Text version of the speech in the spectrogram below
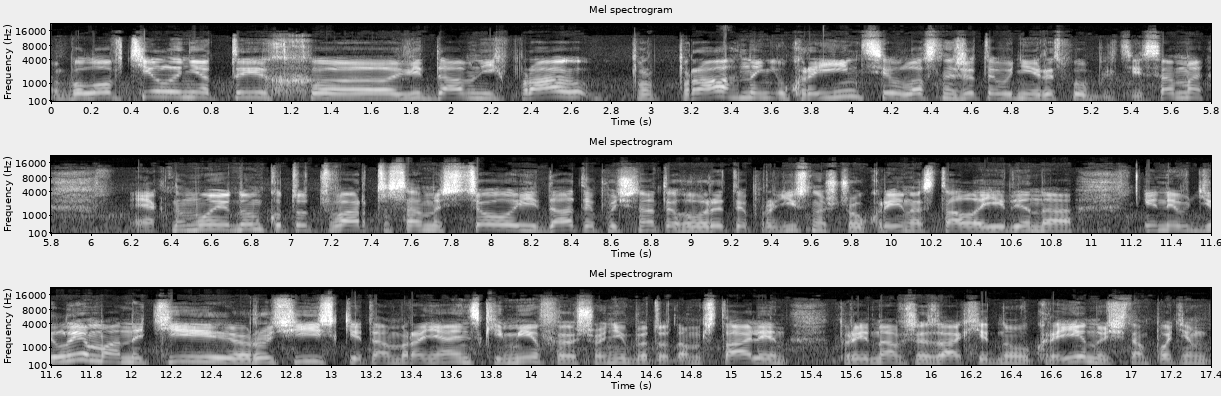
було втілення тих е, віддавніх праг- прагнень українців власне жити в одній республіці. І саме, як на мою думку, тут варто саме з цього і дати починати говорити про дійсно, що Україна стала єдина і невділима, а не ті російські там радянські міфи, що нібито там Сталін, приєднавши Західну Україну, чи там потім.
